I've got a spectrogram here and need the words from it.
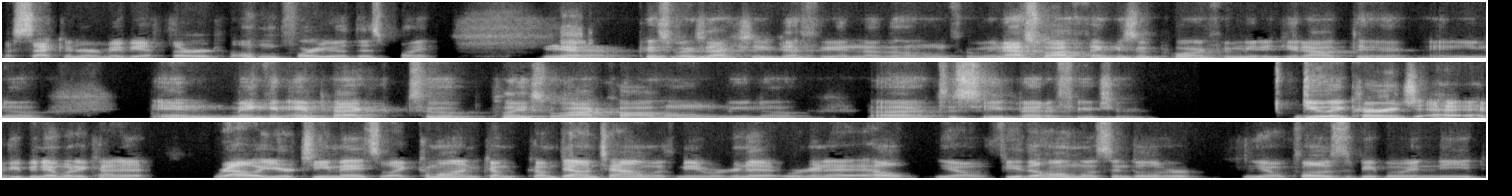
a second or maybe a third home for you at this point? Yeah, Pittsburgh's actually definitely another home for me. And that's why I think it's important for me to get out there and, you know, and make an impact to a place where I call home, you know, uh, to see better future. Do you encourage, have you been able to kind of rally your teammates like, come on, come, come downtown with me. We're going to, we're going to help, you know, feed the homeless and deliver, you know, clothes to people in need.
